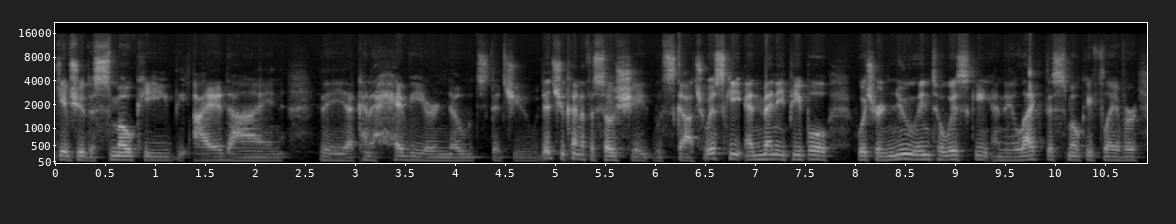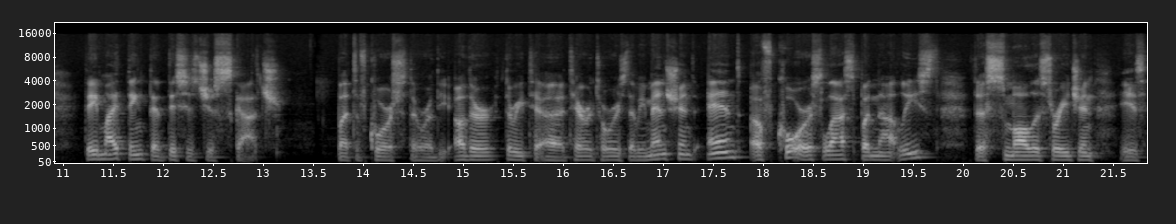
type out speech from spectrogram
gives you the smoky, the iodine, the uh, kind of heavier notes that you that you kind of associate with Scotch whiskey. And many people which are new into whiskey and they like the smoky flavor, they might think that this is just Scotch. But of course, there are the other three uh, territories that we mentioned. And of course, last but not least, the smallest region is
